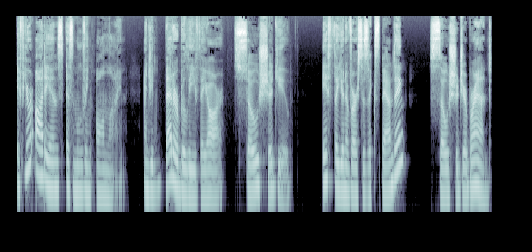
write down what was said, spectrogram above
If your audience is moving online, and you'd better believe they are, so should you. If the universe is expanding, so should your brand.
